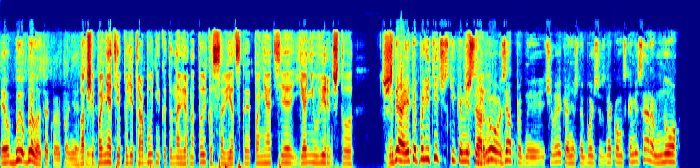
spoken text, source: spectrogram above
э, было такое понятие. Вообще понятие политработник это, наверное, только советское понятие. Я не уверен, что да, это политический комиссар. Что ну, западный человек, конечно, больше знаком с комиссаром, но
